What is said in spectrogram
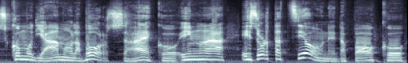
scomodiamo la borsa, ecco, in una esortazione da poco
